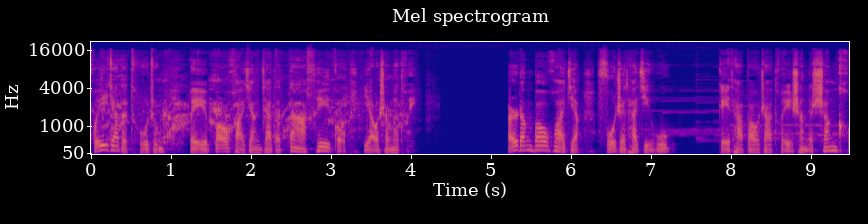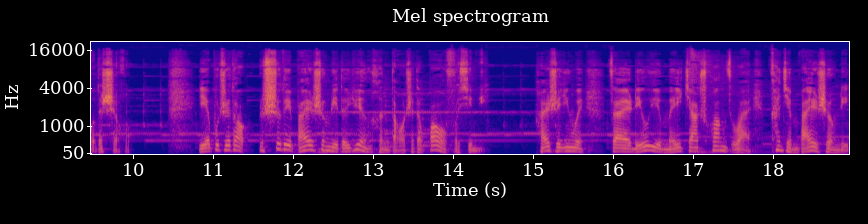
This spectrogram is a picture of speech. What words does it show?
回家的途中，被包画匠家的大黑狗咬伤了腿。而当包画匠扶着他进屋，给他包扎腿上的伤口的时候，也不知道是对白胜利的怨恨导致的报复心理，还是因为在刘玉梅家窗子外看见白胜利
